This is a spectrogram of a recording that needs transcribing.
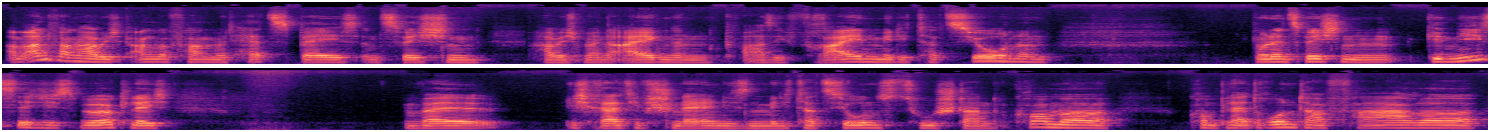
Am Anfang habe ich angefangen mit Headspace, inzwischen habe ich meine eigenen quasi freien Meditationen und inzwischen genieße ich es wirklich, weil ich relativ schnell in diesen Meditationszustand komme, komplett runterfahre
